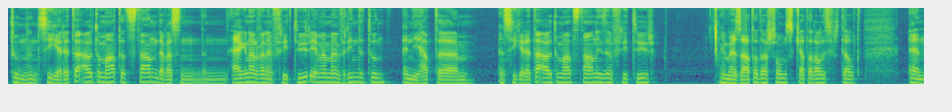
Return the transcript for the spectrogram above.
toen een sigarettenautomaat had staan. Dat was een, eigenaar van een frituur, een van mijn vrienden toen. En die had uh, een sigarettenautomaat staan in zijn frituur. En wij zaten daar soms, ik had dat al eens verteld. En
